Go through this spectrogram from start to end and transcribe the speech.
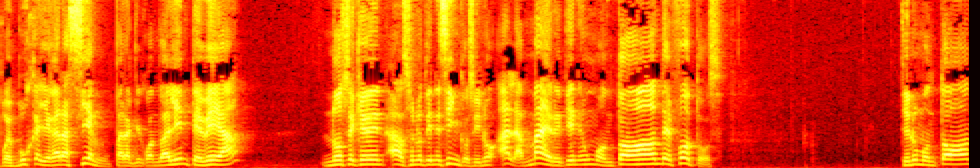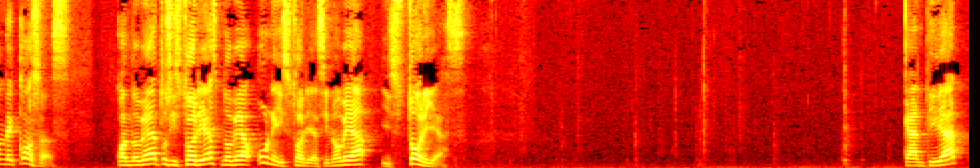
pues busca llegar a 100 para que cuando alguien te vea, no se queden, ah, solo tiene 5, sino, a la madre, tiene un montón de fotos. Tiene un montón de cosas. Cuando vea tus historias, no vea una historia, sino vea historias. Cantidad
